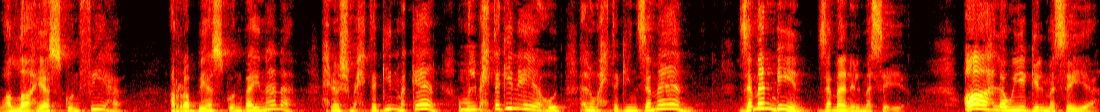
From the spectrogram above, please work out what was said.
والله يسكن فيها. الرب يسكن بيننا. إحنا مش محتاجين مكان. هم اللي محتاجين إيه يا يهود؟ قالوا محتاجين زمان. زمان مين؟ زمان المسيح. آه لو يجي المسيح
